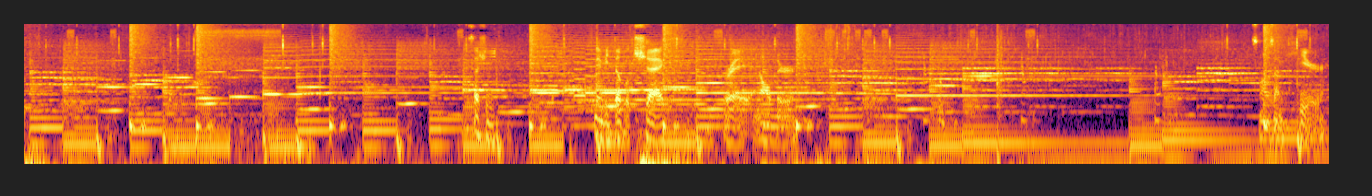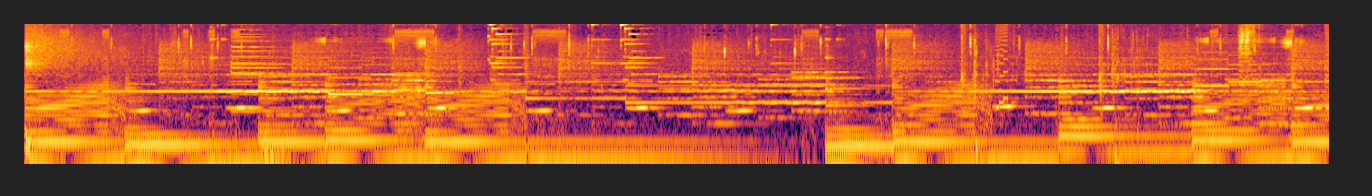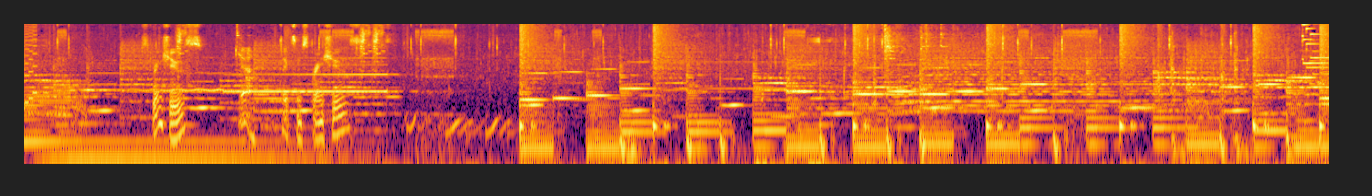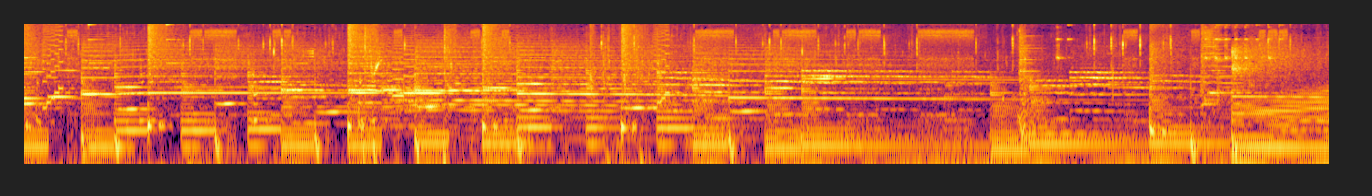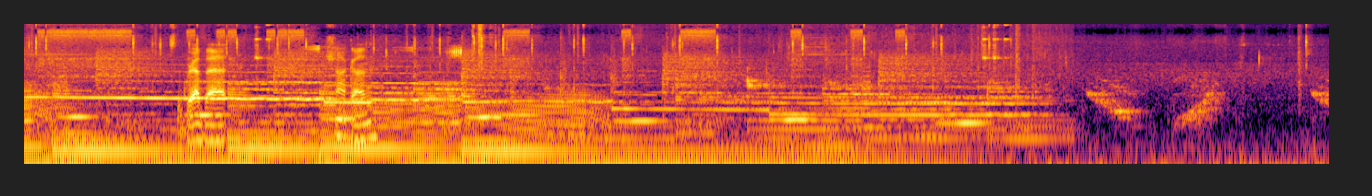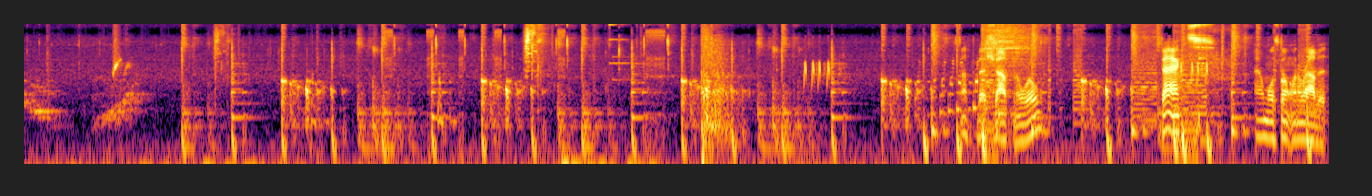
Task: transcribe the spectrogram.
As long as I'm here. Spring shoes? Yeah, take some spring shoes. Shop in the world. In fact, I almost don't want to rob it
